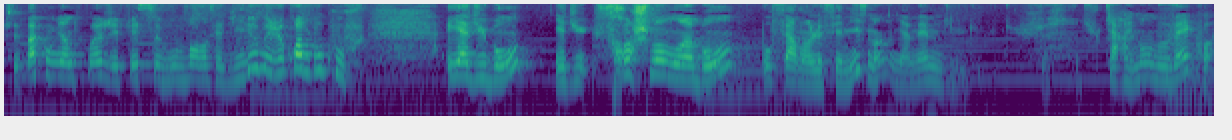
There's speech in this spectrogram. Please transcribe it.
Je sais pas combien de fois j'ai fait ce mouvement dans cette vidéo, mais je crois beaucoup. Il y a du bon, il y a du franchement moins bon, pour faire dans l'euphémisme, hein. il y a même du, carrément mauvais quoi.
